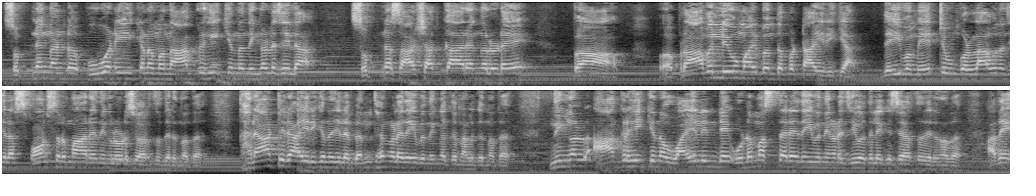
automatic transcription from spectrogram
സ്വപ്നം കണ്ട് പൂവണിയിക്കണമെന്ന് ആഗ്രഹിക്കുന്ന നിങ്ങളുടെ ചില സ്വപ്ന സാക്ഷാത്കാരങ്ങളുടെ പ്രാബല്യവുമായി ബന്ധപ്പെട്ടായിരിക്കാം. ദൈവം ഏറ്റവും കൊള്ളാവുന്ന ചില സ്പോൺസർമാരെ നിങ്ങളോട് ചേർത്ത് തരുന്നത്. ധനാട്ടിലായിരിക്കുന്ന ചില ബന്ധങ്ങളെ ദൈവം നിങ്ങൾക്ക് നൽകുന്നത്. നിങ്ങൾ ആഗ്രഹിക്കുന്ന വയലിന്റെ ഉടമസ്ഥരെ ദൈവം നിങ്ങളുടെ ജീവിതത്തിലേക്ക് ചേർത്ത് തരുന്നത്. അതെ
